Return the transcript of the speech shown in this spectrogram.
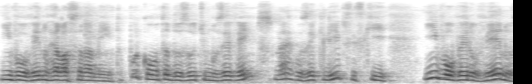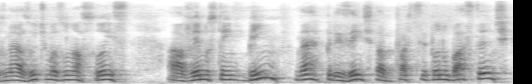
envolvendo relacionamento por conta dos últimos eventos, né, os eclipses que envolveram Vênus, né, as últimas lunações, a Vênus tem bem né, presente, está participando bastante.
